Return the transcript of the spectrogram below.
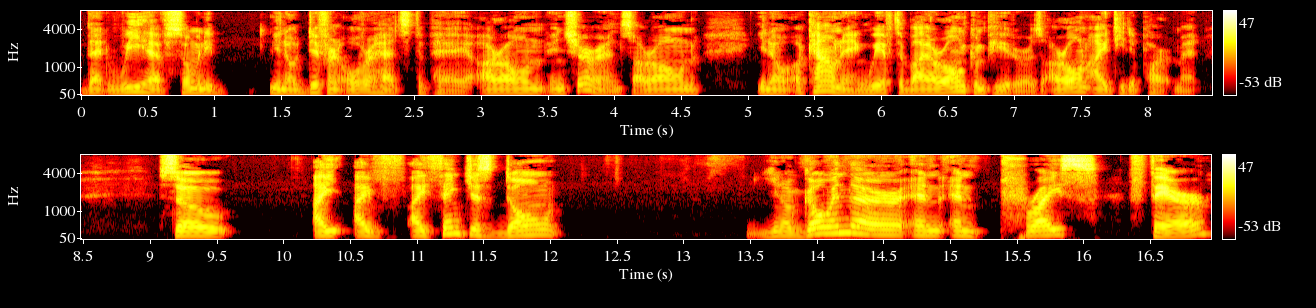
that we have so many you know different overheads to pay our own insurance our own you know accounting. We have to buy our own computers our own IT department. So i i i think just don't you know go in there and and price fair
